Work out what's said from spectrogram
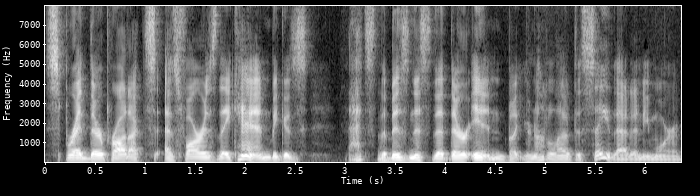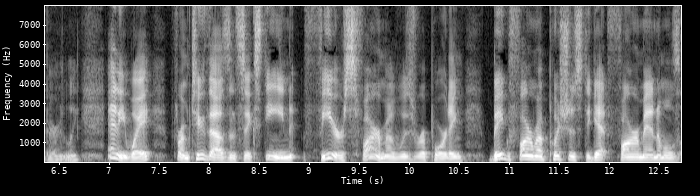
spread their products as far as they can because that's the business that they're in, but you're not allowed to say that anymore, apparently. Anyway, from 2016, Fierce Pharma was reporting Big Pharma pushes to get farm animals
